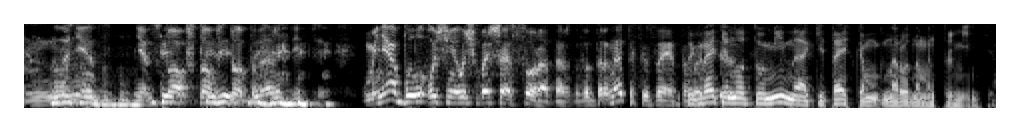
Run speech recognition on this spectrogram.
Ну, ну то есть, нет, ну, нет, стоп, стоп, ты, стоп, ты... подождите. У меня была очень-очень большая ссора однажды в интернетах из-за этого. Сыграйте ноту ми на китайском народном инструменте.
